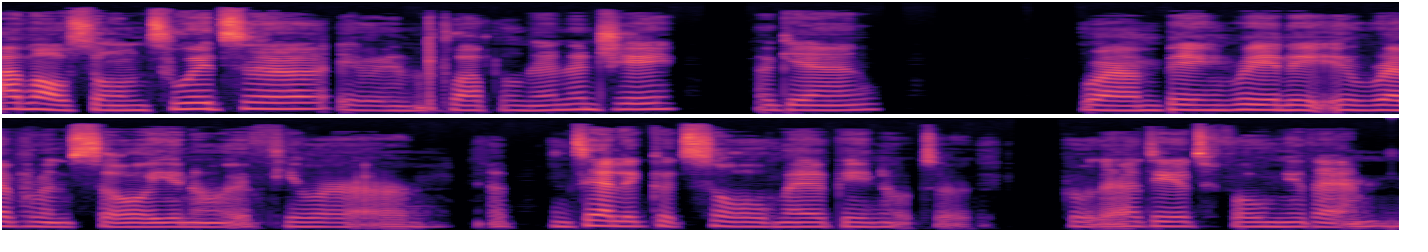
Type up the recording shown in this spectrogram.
I'm also on Twitter, Irina Slav on Energy, again, where I'm being really irreverent. So, you know, if you're a, a delicate soul, maybe not a good idea to follow me then.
